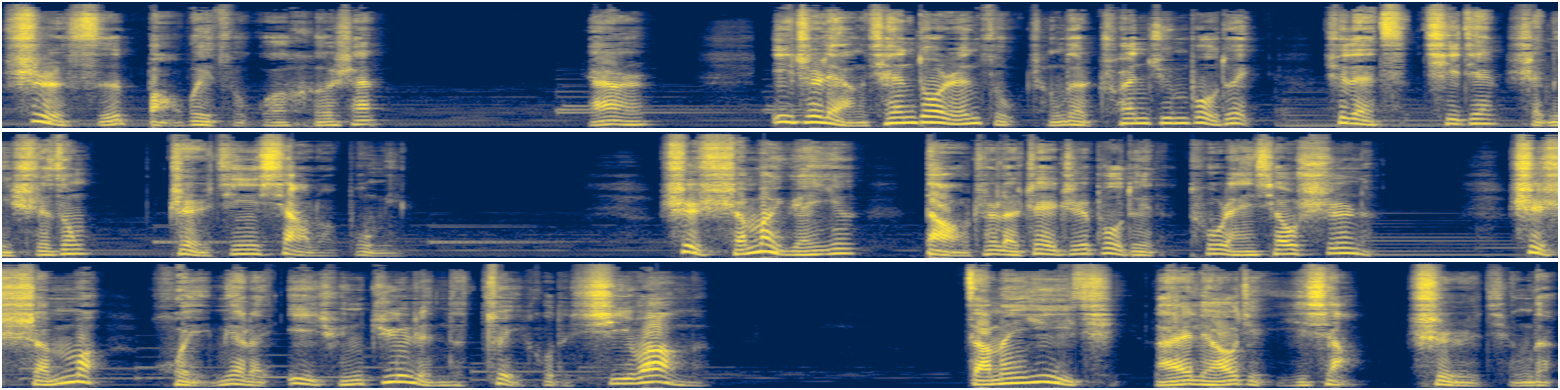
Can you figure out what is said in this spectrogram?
誓死保卫祖国河山。然而，一支两千多人组成的川军部队却在此期间神秘失踪，至今下落不明。是什么原因导致了这支部队的突然消失呢？是什么毁灭了一群军人的最后的希望呢？咱们一起来了解一下事情的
